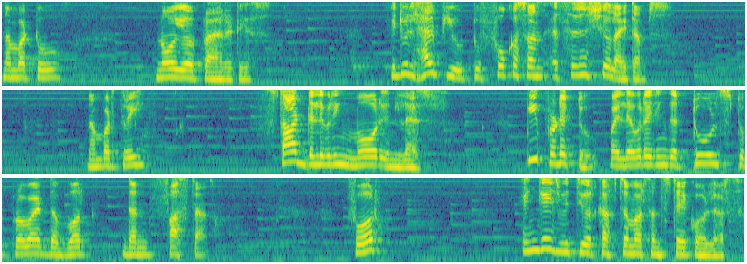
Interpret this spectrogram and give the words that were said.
Number two, know your priorities. It will help you to focus on essential items. Number three, start delivering more in less. Be productive by leveraging the tools to provide the work done faster. 4. Engage with your customers and stakeholders.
